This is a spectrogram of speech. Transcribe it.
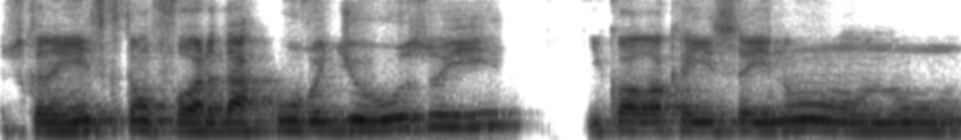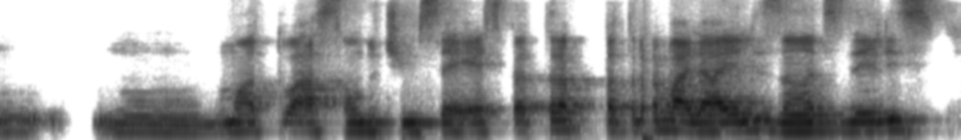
os clientes que estão fora da curva de uso e, e coloca isso aí num, numa atuação do time CS para tra trabalhar eles antes deles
